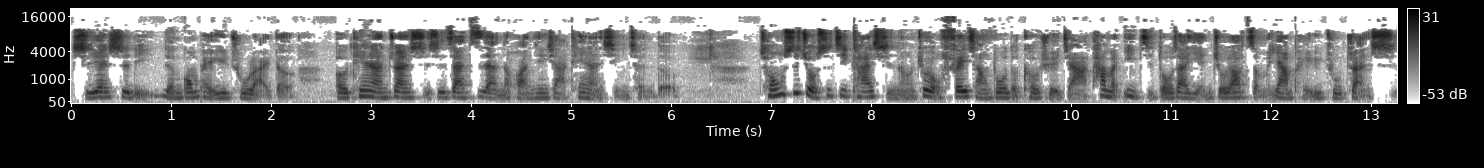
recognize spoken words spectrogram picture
实验室里人工培育出来的，而天然钻石是在自然的环境下天然形成的。从十九世纪开始呢，就有非常多的科学家，他们一直都在研究要怎么样培育出钻石。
